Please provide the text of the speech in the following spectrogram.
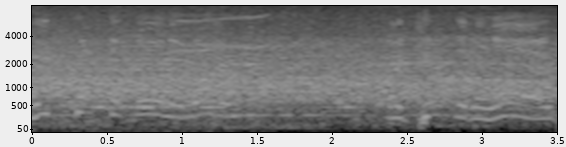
He got the ball away. They kept it alive.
